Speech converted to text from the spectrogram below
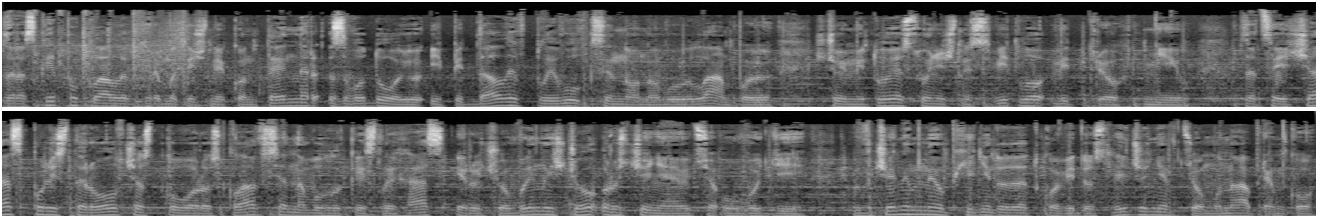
Зразки поклали в герметичний контейнер з водою і піддали впливу ксеноновою лампою, що імітує сонячне світло від трьох днів. За цей час полістирол частково розклався на вуглекислий газ і речовини, що розчиняються у воді. Вченим необхідні додаткові дослідження в цьому напрямку,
